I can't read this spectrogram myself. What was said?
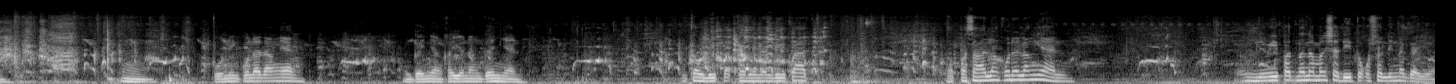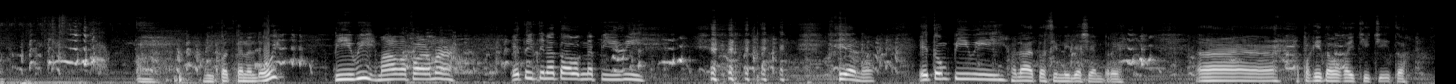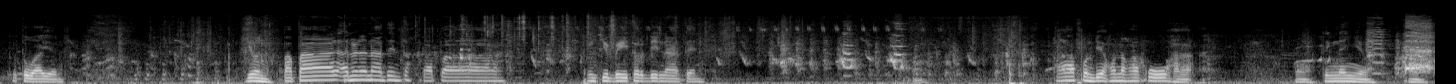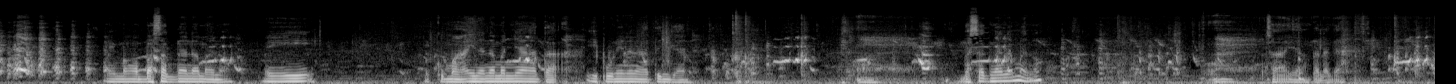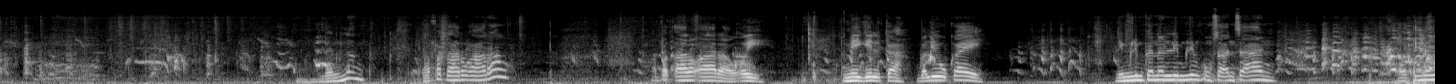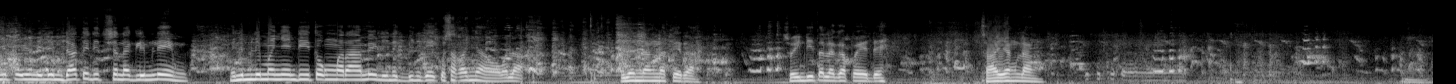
Hmm, kunin ko na lang yan. Ganyan kayo ng ganyan. Ikaw lipat ka rin ng lipat. Papasalang ko na lang yan. Lumipat na naman siya. Dito ko siya linagay. Oh. Ah, lipat ka na. Uy! Piwi, mga ka-farmer. Ito yung tinatawag na piwi. Ayan oh. Itong piwi, wala ito si Milya syempre. Ah, papakita ko kay Chichi ito. Tutuwa 'yon. 'Yun, papa ano na natin 'to? Papa incubator din natin. Kahapon di ako nakakuha. Oh, tingnan nyo. Oh. May mga basag na naman. Oh. May, may kumain na naman yata. Ipunin na natin dyan. Oh. Basag na naman. Oh. Oh, sayang talaga. Oh, Yan lang. Dapat araw-araw. Dapat araw-araw. Oy, tumigil ka. Baliw ka eh. Limlim ka ng limlim kung saan saan. O, tingnan niyo po yung nilim. Dati dito siya naglimlim. Nilimliman niya yung ditong marami. Linig binigay ko sa kanya. O, wala. Ilan lang natira. So, hindi talaga pwede. Sayang lang. Ayan.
